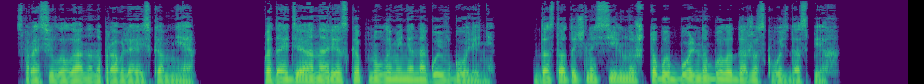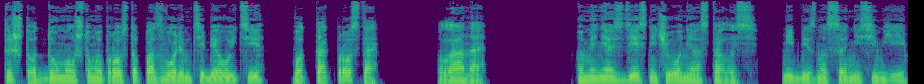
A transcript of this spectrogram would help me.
— спросила Лана, направляясь ко мне. Подойдя, она резко пнула меня ногой в голень. Достаточно сильно, чтобы больно было даже сквозь доспех. «Ты что, думал, что мы просто позволим тебе уйти? Вот так просто?» «Лана». «У меня здесь ничего не осталось. Ни бизнеса, ни семьи.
